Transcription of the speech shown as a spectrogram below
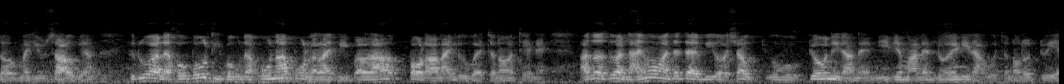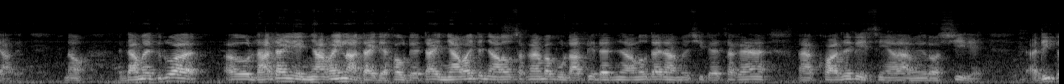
တော့မယူဆဘူးဗျာသူတို့ကလည်းဟိုပုံးဒီပုံးနဲ့ဟိုနာပေါ်လာလိုက်ဒီပေါ်လာပေါ်လာလိုက်လို့ပဲကျွန်တော်ထင်တယ်အဲဆိုတော့သူက line ပေါ်မှာတက်တက်ပြီးတော့ရှောက်ဟိုပြောနေတာနဲ့မြေပြင်မှာလည်းလွဲနေတာကိုကျွန်တော်တို့တွေ့ရတယ်နော် ဒါမဲ့သူတို့ကဟိုလာတိုက်တယ်ညာပိုင်းလာတိုက်တယ်ဟုတ်တယ်တိုက်ညာပိုင်းတညာလုံးစကန်ဘက်ကိုလာပစ်တယ်ညာလုံးတိုက်တာမျိုးရှိတယ်စကန်ခွာစစ်တွေဆင်ရတာမျိုးတော့ရှိတယ်အဓိက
